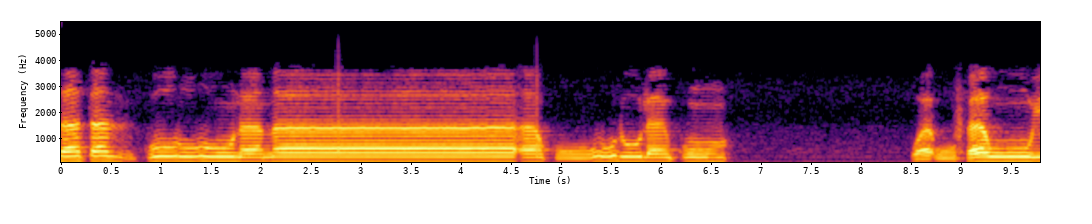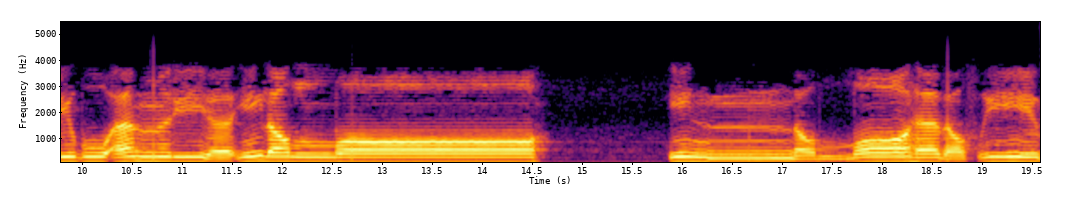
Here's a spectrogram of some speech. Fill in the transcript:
وستذكرون ما أقول لكم وأفوض أمري إلى الله إن الله بصير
